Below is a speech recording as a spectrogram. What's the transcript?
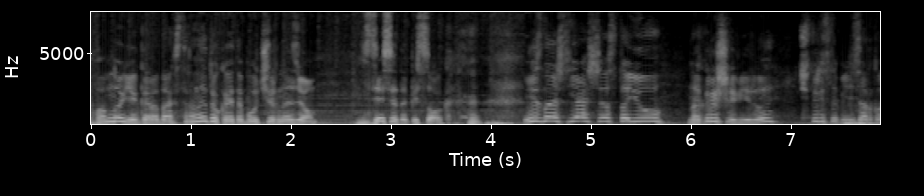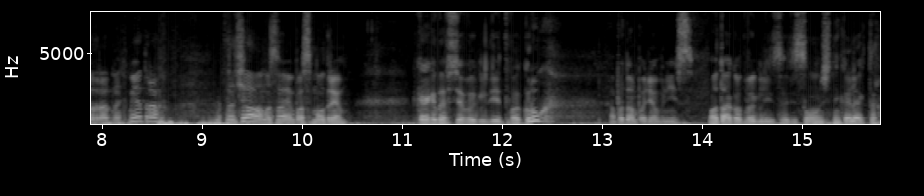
во многих городах страны, только это будет чернозем. Здесь это песок. И значит я сейчас стою на крыше виллы, 450 квадратных метров. Сначала мы с вами посмотрим, как это все выглядит вокруг, а потом пойдем вниз. Вот так вот выглядит, кстати, солнечный коллектор.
